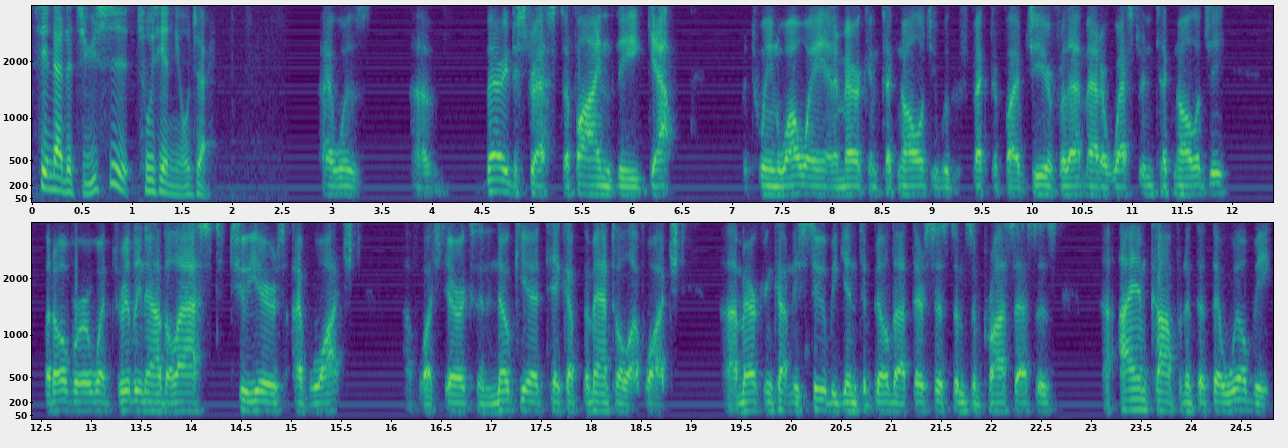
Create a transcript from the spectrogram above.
现在的局势出现扭转。I was very distressed to find the gap. Between Huawei and American technology with respect to 5G, or for that matter, Western technology. But over what's really now the last two years, I've watched, I've watched Ericsson and Nokia take up the mantle. I've watched uh, American companies too begin to build out their systems and processes. Uh, I am confident that there will be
